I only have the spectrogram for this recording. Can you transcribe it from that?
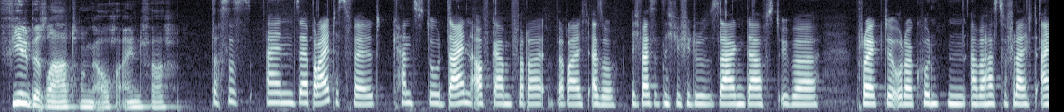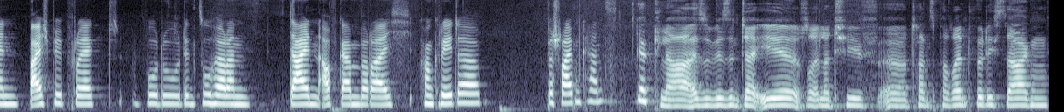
viel Beratung auch einfach. Das ist ein sehr breites Feld. Kannst du deinen Aufgabenbereich, also ich weiß jetzt nicht, wie viel du sagen darfst über Projekte oder Kunden, aber hast du vielleicht ein Beispielprojekt, wo du den Zuhörern deinen Aufgabenbereich konkreter beschreiben kannst? Ja klar, also wir sind da eh relativ äh, transparent, würde ich sagen.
